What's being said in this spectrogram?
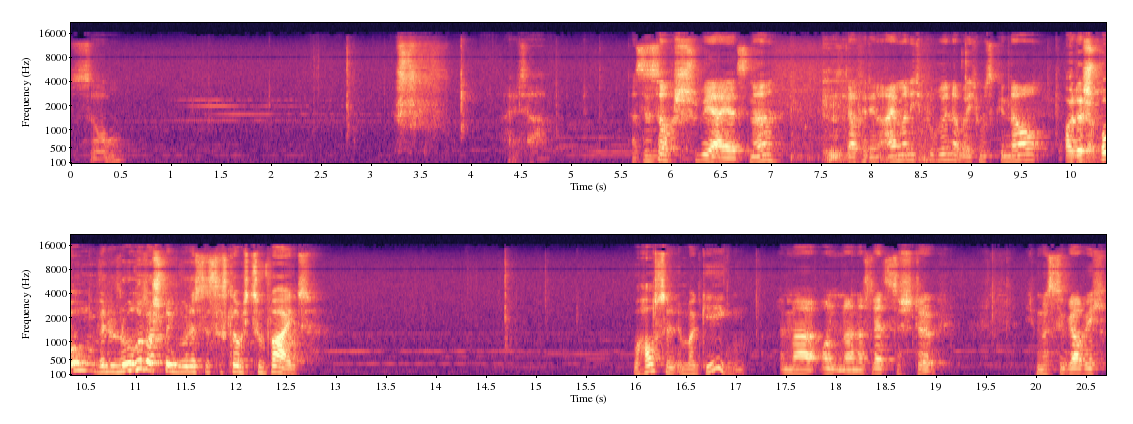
So. Alter. Das ist auch schwer jetzt, ne? Ich darf hier den Eimer nicht berühren, aber ich muss genau Aber der Sprung, wenn du nur rüberspringen würdest, ist das glaube ich zu weit. Wo haust du denn immer gegen? immer unten an das letzte Stück. Ich müsste, glaube ich.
